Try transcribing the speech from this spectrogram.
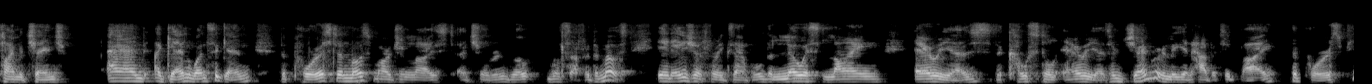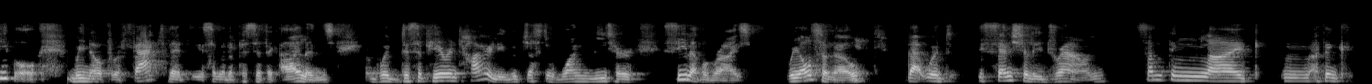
climate change. And again, once again, the poorest and most marginalized uh, children will, will suffer the most. In Asia, for example, the lowest lying areas, the coastal areas are generally inhabited by the poorest people. We know for a fact that some of the Pacific islands would disappear entirely with just a one meter sea level rise. We also know that would essentially drown something like, mm, I think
